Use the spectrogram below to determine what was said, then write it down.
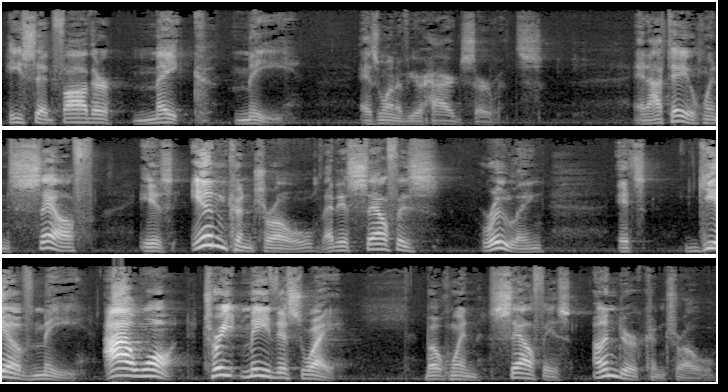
He said, Father, make me as one of your hired servants. And I tell you, when self is in control, that is, self is ruling, it's give me. I want. Treat me this way. But when self is under control,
